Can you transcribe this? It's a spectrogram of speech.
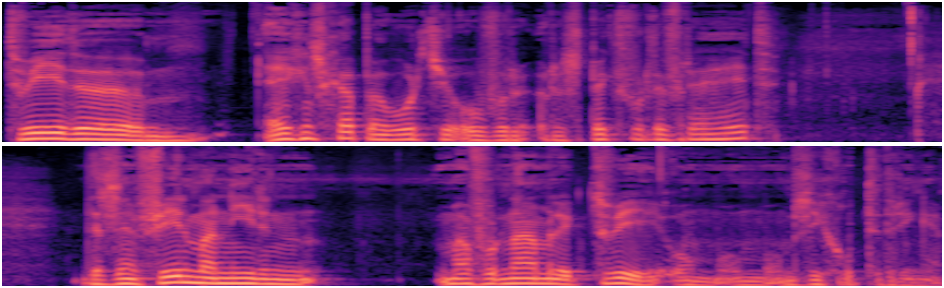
Tweede eigenschap, een woordje over respect voor de vrijheid. Er zijn veel manieren, maar voornamelijk twee, om, om, om zich op te dringen.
